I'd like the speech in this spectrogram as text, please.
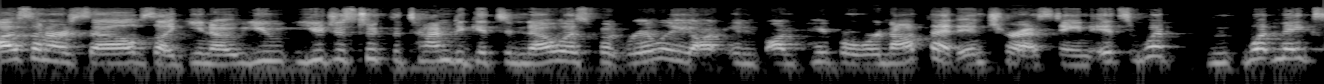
us and ourselves like you know you you just took the time to get to know us but really on, in, on paper we're not that interesting. It's what what makes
